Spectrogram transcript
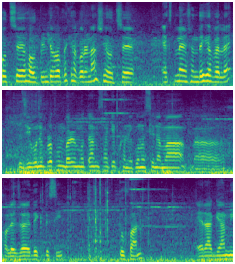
হচ্ছে হল প্রিন্টের অপেক্ষা করে না, সে হচ্ছে এক্সপ্লেনেশন দেখে ফেলে। তো জীবনে প্রথমবারের মতো আমি সাকিব খানের কোনো সিনেমা হলে যায় দেখতেছি, তুফান। এর আগে আমি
